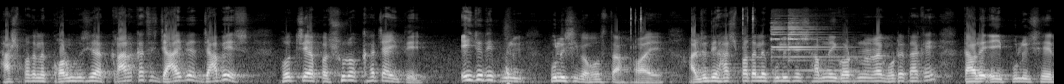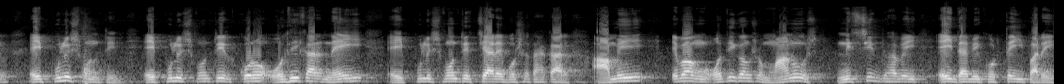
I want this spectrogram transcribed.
হাসপাতালের কর্মচারীরা কার কাছে যাইবে যাবে হচ্ছে সুরক্ষা চাইতে। এই যদি পুলি- পুলিশি ব্যবস্থা হয়, আর যদি হাসপাতালে পুলিশের সামনেই ঘটনাটা ঘটে থাকে, তাহলে এই পুলিশের, এই পুলিশ মন্ত্রীর, এই পুলিশ মন্ত্রীর কোনো অধিকার নেই, এই পুলিশ মন্ত্রীর চেয়ারে বসে থাকার। আমি এবং অধিকাংশ মানুষ নিশ্চিতভাবেই এই দাবি করতেই পারে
